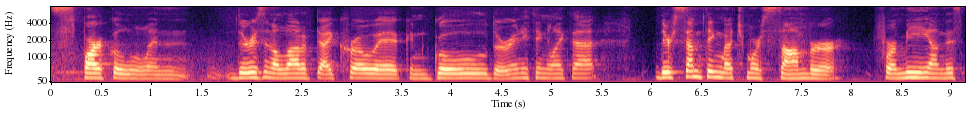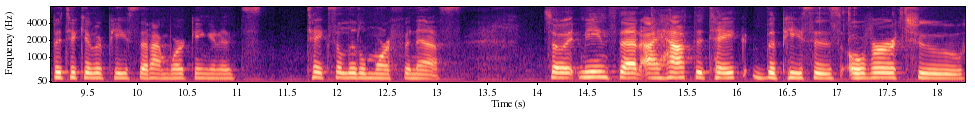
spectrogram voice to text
sparkle and there isn't a lot of dichroic and gold or anything like that. There's something much more somber for me on this particular piece that I'm working and it takes a little more finesse. So it means that I have to take the pieces over to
